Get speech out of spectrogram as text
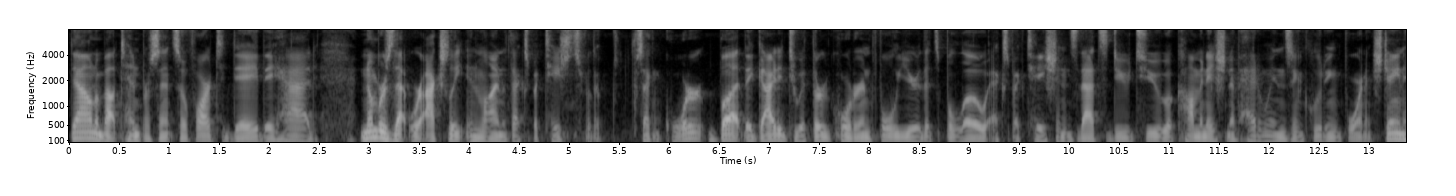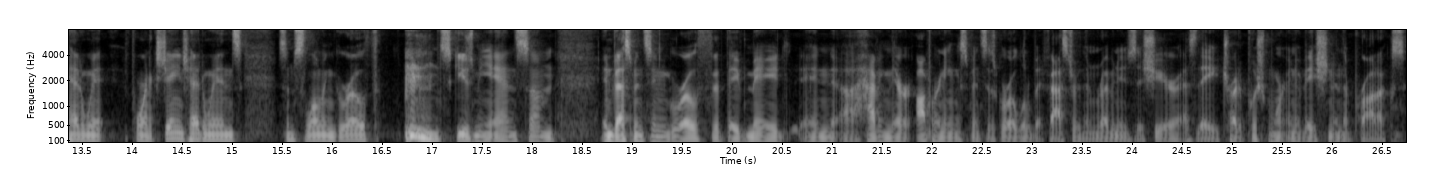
down about 10% so far today. They had numbers that were actually in line with expectations for the second quarter, but they guided to a third quarter and full year that's below expectations. That's due to a combination of headwinds, including foreign exchange headwind, foreign exchange headwinds, some slowing growth, excuse me, and some investments in growth that they've made in uh, having their operating expenses grow a little bit faster than revenues this year as they try to push more innovation in their products.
